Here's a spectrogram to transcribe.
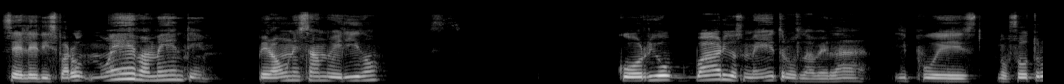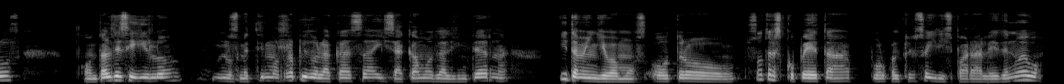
se le disparó nuevamente, pero aún estando herido, corrió varios metros, la verdad. Y pues nosotros, con tal de seguirlo, nos metimos rápido a la casa y sacamos la linterna. Y también llevamos otro, pues, otra escopeta por cualquier cosa y dispararle de nuevo.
